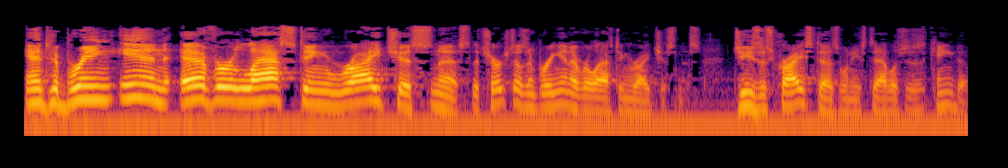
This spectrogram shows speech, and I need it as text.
and to bring in everlasting righteousness. The church doesn't bring in everlasting righteousness, Jesus Christ does when he establishes his kingdom.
